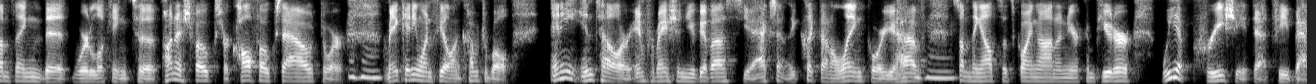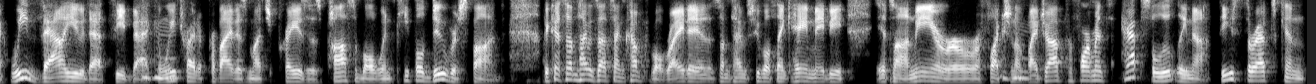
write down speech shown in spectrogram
something that we're looking to punish folks or call folks out or mm-hmm. make anyone feel uncomfortable. Any intel or information you give us, you accidentally clicked on a link or you have mm-hmm. something else that's going on on your computer, we appreciate that feedback. We value that feedback mm-hmm. and we mm-hmm. try to provide as much praise as possible when people do respond because sometimes that's uncomfortable right sometimes people think hey maybe it's on me or a reflection mm-hmm. of my job performance absolutely not these threats can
